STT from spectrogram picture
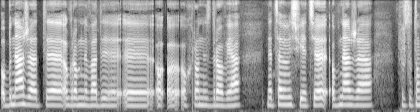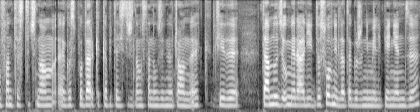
obnaża te ogromne wady y, o, ochrony zdrowia na całym świecie, obnaża prostu tą fantastyczną e, gospodarkę kapitalistyczną Stanów Zjednoczonych, kiedy tam ludzie umierali dosłownie dlatego, że nie mieli pieniędzy.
